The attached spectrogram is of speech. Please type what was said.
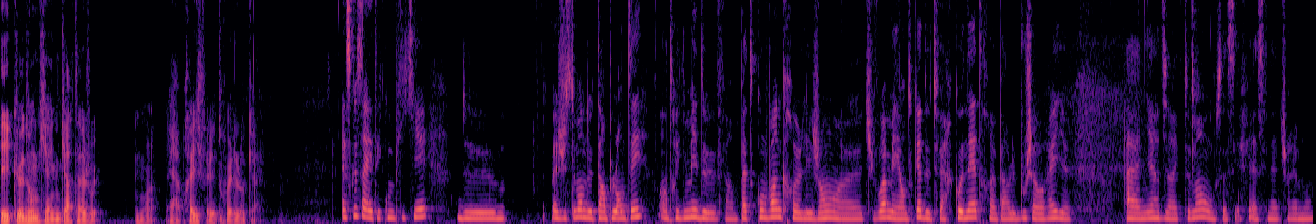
et que donc il y a une carte à jouer. Voilà. Et après, il fallait trouver le local. Est-ce que ça a été compliqué de bah, justement de t'implanter entre guillemets, de, enfin pas de convaincre les gens, euh, tu vois, mais en tout cas de te faire connaître par le bouche à oreille à Agnières directement ou ça s'est fait assez naturellement?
